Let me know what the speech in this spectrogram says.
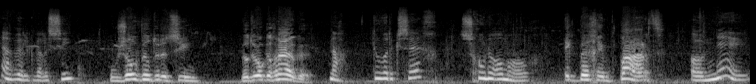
Ja, wil ik wel eens zien. Hoezo wilt u dat zien? Wilt u ook nog ruiken? Nou, doe wat ik zeg. Schoenen omhoog. Ik ben geen paard. Oh, nee.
